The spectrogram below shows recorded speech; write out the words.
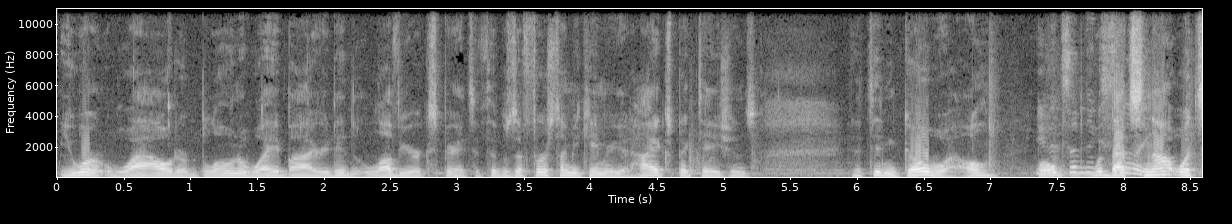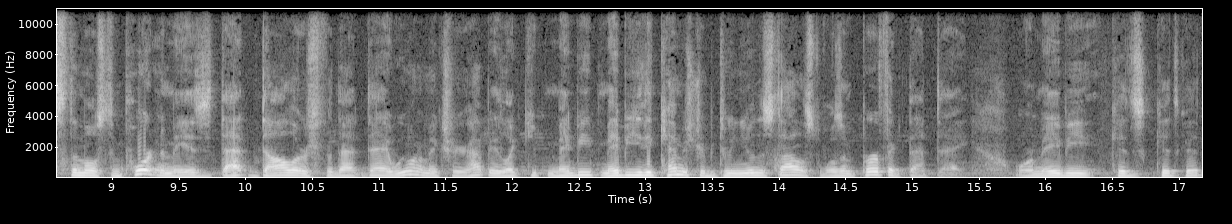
you weren't wowed or blown away by, or you didn't love your experience. If it was the first time you came here, you had high expectations, and it didn't go well. Well, well, that's silly. not what's the most important to me. Is that dollars for that day? We want to make sure you're happy. Like you- maybe, maybe the chemistry between you and the stylist wasn't perfect that day, or maybe kids, kids good.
